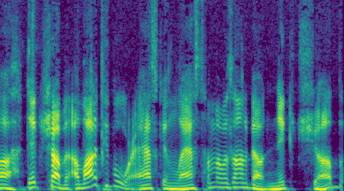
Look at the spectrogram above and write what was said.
uh, Nick Chubb. A lot of people were asking last time I was on about Nick Chubb.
